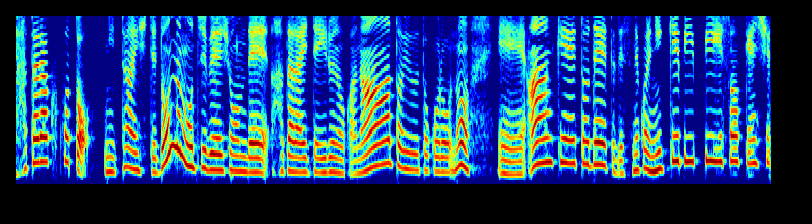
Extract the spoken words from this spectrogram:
働くことに対してどんなモチベーションで働いているのかなというところの、えー、アンケートデータですね。これ日経 BP 総研調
